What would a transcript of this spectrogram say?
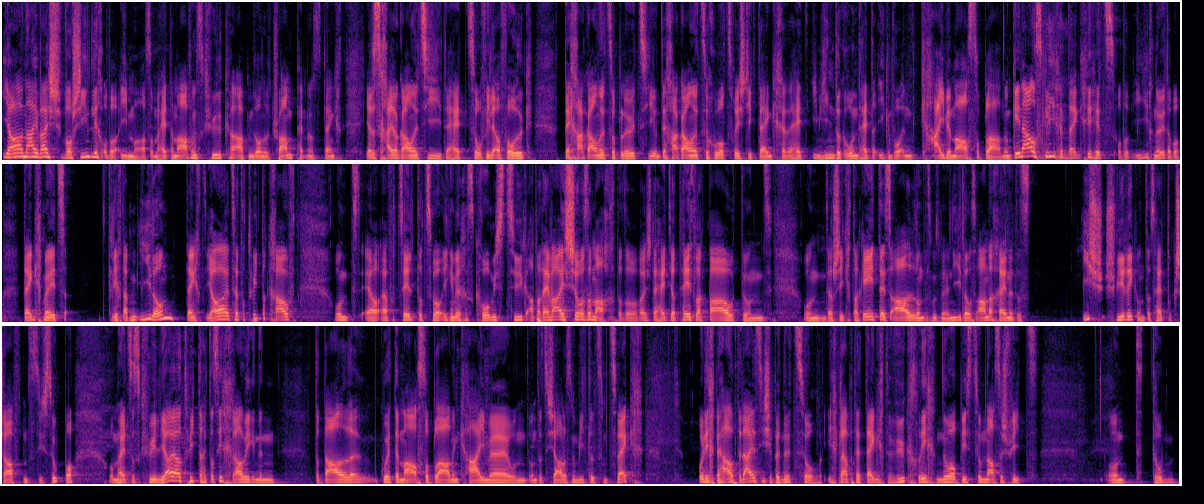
ja, nein, weißt du, wahrscheinlich, oder immer, also man hat am Anfang das Gefühl gehabt, aber mit Donald Trump hat man sich gedacht, ja, das kann ja gar nicht sein, der hat so viel Erfolg, der kann gar nicht so blöd sein und der kann gar nicht so kurzfristig denken, der hat, im Hintergrund hat er irgendwo einen geheimen Masterplan. Und genau das Gleiche denke ich jetzt, oder ich nicht, aber denke mir jetzt vielleicht auch Elon, denkt, ja, jetzt hat er Twitter gekauft und er, er erzählt da zwar irgendwelches komisches Zeug, aber der weiß schon, was er macht. Oder, weißt, der hat ja Tesla gebaut und, und er schickt Raketen all und das muss man ja nie anerkennen, das ist schwierig und das hat er geschafft und das ist super. Und man hat das Gefühl, ja, ja, Twitter hat da sicher auch irgendeinen total guten Masterplan in Keime und, und das ist alles nur Mittel zum Zweck. Und ich behaupte, nein, es ist eben nicht so. Ich glaube, der denkt wirklich nur bis zum Nasenspitz. Und darum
